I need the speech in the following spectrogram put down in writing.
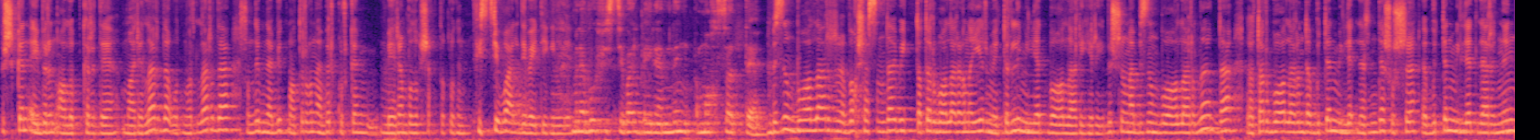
пешкән әйберен алып керде. Марилар да, удмуртлар да шундый менә бик матур гына бер күркәм бәйрәм булып чыкты бүген. Фестиваль дип әйтик инде. Менә бу фестиваль бәйрәмнең максаты. Безнең балалар бакчасында бит татар балалары гына йөрми, төрле милләт балалары йөри. Без шуңа безнең балаларны да татар балаларында бүтән милләтләрендә шушы бүтән милләтләренең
